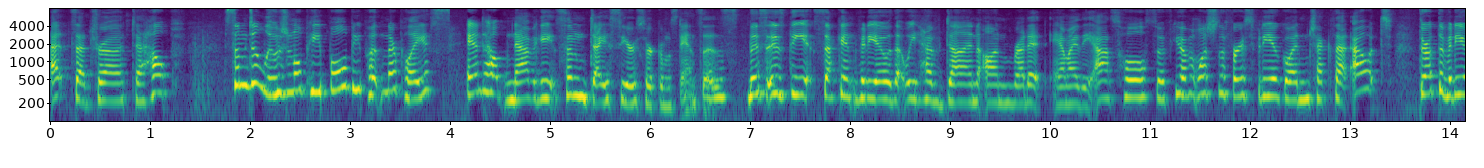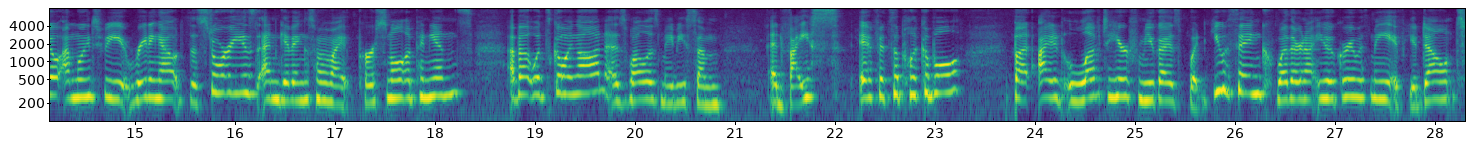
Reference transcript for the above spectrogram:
etc. to help some delusional people be put in their place, and help navigate some dicier circumstances. This is the second video that we have done on Reddit Am I the Asshole, so if you haven't watched the first video, go ahead and check that out. Throughout the video, I'm going to be reading out the stories and giving some of my personal opinions about what's going on, as well as maybe some advice if it's applicable but I'd love to hear from you guys what you think, whether or not you agree with me, if you don't,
